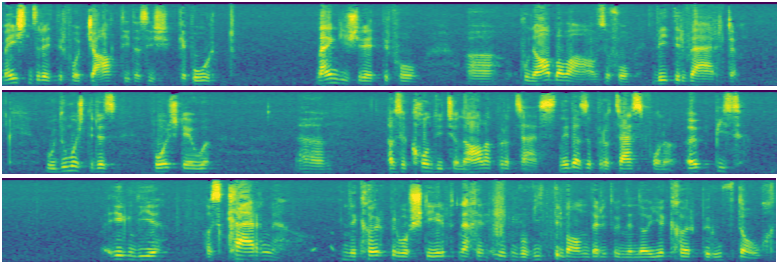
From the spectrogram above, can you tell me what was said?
meistens redet er von Jati, das ist Geburt. Manchmal redet er von äh, Punabhava, also von Wiederwerden. Und du musst dir das vorstellen äh, als einen konditionalen Prozess, nicht als einen Prozess von etwas irgendwie als Kern einem Körper, der stirbt, nachher irgendwo weiterwandert und in einen neuen Körper auftaucht.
